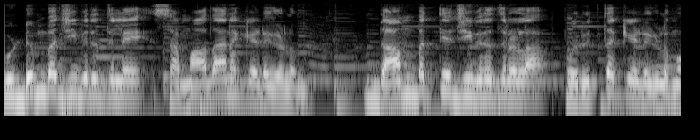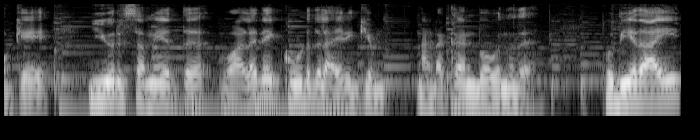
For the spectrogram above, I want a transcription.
കുടുംബജീവിതത്തിലെ സമാധാനക്കേടുകളും ദാമ്പത്യ ജീവിതത്തിലുള്ള പൊരുത്തക്കേടുകളുമൊക്കെ ഈ ഒരു സമയത്ത് വളരെ കൂടുതലായിരിക്കും നടക്കാൻ പോകുന്നത്. പുതിയതായി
